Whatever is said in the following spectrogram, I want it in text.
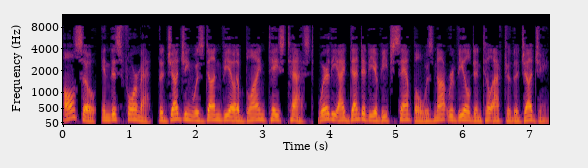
Also, in this format, the judging was done via a blind taste test, where the identity of each sample was not revealed until after the judging.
